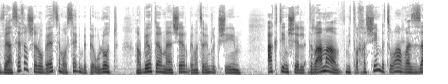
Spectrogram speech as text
והספר שלו בעצם עוסק בפעולות הרבה יותר מאשר במצבים רגשיים. אקטים של דרמה מתרחשים בצורה רזה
